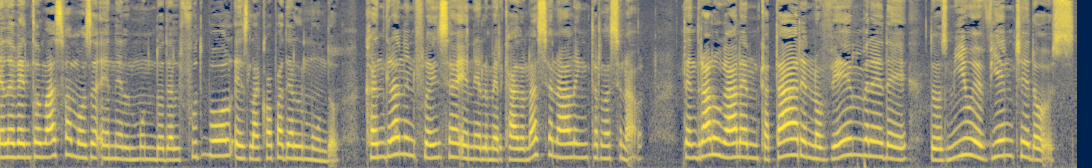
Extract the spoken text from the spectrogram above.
El evento más famoso en el mundo del fútbol es la Copa del Mundo, con gran influencia en el mercado nacional e internacional. Tendrá lugar en Qatar en noviembre de 2022,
